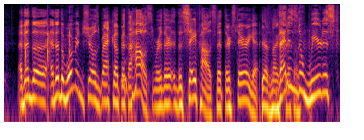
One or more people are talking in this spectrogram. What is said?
and then the and then the woman shows back up at the house where they're the safe house that they're staring at. Yeah, nice That safe is house. the weirdest.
